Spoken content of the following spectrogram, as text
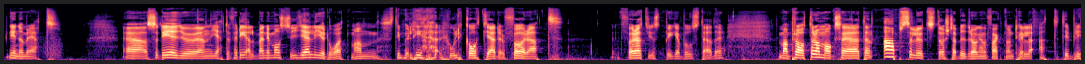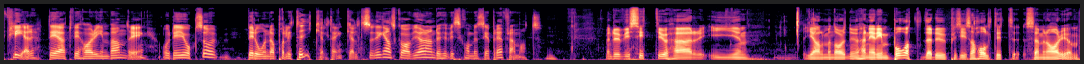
Det är nummer ett. Eh, så det är ju en jättefördel. Men det måste, gäller ju då att man stimulerar olika åtgärder för att, för att just bygga bostäder. Det man pratar om också är att den absolut största bidragande faktorn till att det blir fler, det är att vi har invandring. Och det är ju också beroende av politik helt enkelt. Så det är ganska avgörande hur vi kommer att se på det framåt. Mm. Men du, vi sitter ju här i i Almedalen nu, här nere i en båt där du precis har hållit ditt seminarium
